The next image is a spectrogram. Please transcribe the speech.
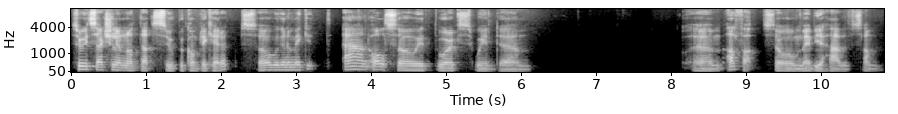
so it's actually not that super complicated. So we're going to make it and also it works with um, um, alpha. So maybe you have some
